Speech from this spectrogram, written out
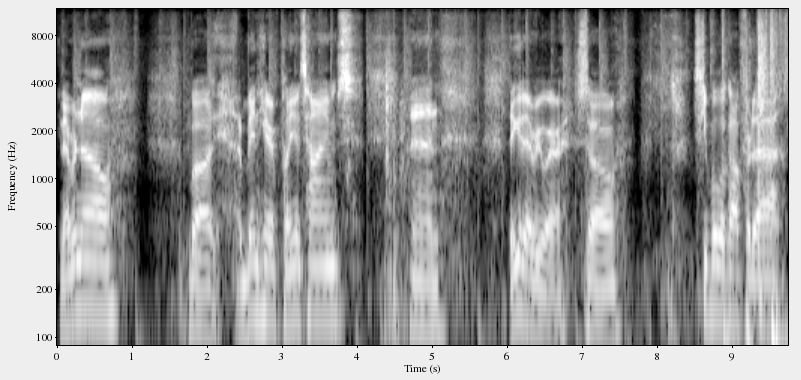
You never know, but I've been here plenty of times and they get everywhere. So just keep a lookout for that.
